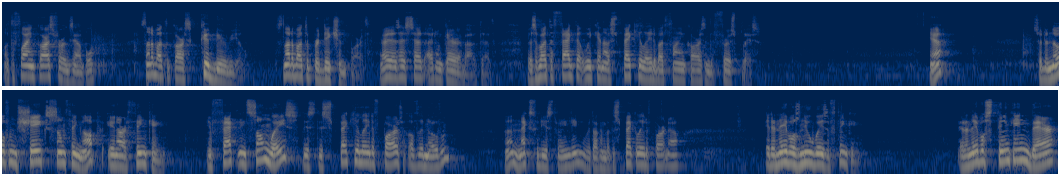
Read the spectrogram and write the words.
Well, the flying cars, for example, it's not about the cars could be real. It's not about the prediction part, right? As I said, I don't care about that. It's about the fact that we can now speculate about flying cars in the first place. Yeah? So the novum shakes something up in our thinking. In fact, in some ways, this, this speculative part of the novum, uh, next to the estranging, we're talking about the speculative part now, it enables new ways of thinking. It enables thinking there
